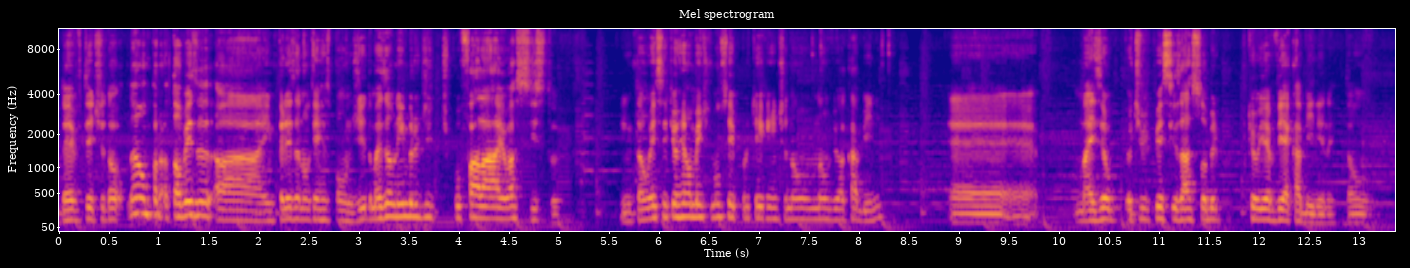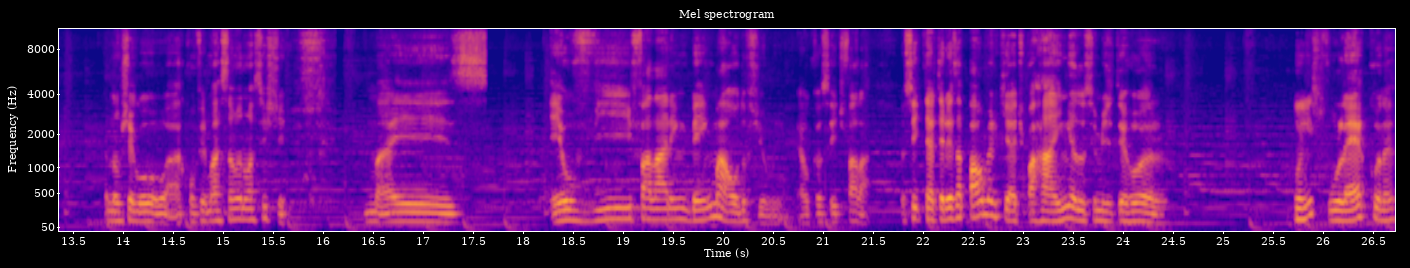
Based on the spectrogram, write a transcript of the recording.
Deve ter tido. Não, pra- talvez a a empresa não tenha respondido, mas eu lembro de, tipo, falar, ah, eu assisto. Então esse aqui eu realmente não sei por que, a gente não, não viu a cabine. É, Mas eu, eu tive que pesquisar sobre porque eu ia ver a cabine, né? Então não chegou a confirmação, eu não assisti. Mas eu vi falarem bem mal do filme, é o que eu sei te falar. Eu sei que tem a Teresa Palmer, que é tipo a rainha dos filmes de terror Com isso, fuleco, né?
